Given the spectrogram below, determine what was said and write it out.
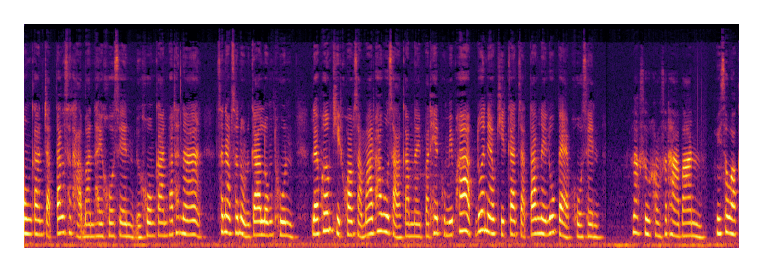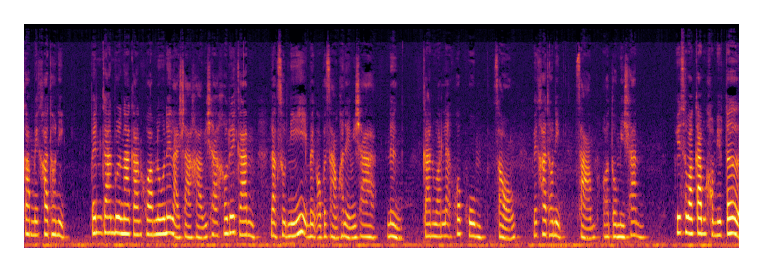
ครงการจัดตั้งสถาบันไทโคเซน หรือโครงการพัฒนา สนับสนุนการลงทุน และเพิ่มขีดความสามารถภาคอุตสาหกรรมในประเทศภูมิภาค ด้วยแนวคิดการจัดตั้งในรูปแบบโคเซน หลักสูตรของสถาบัน วิศวกรรมเมคาทรอนิกส์เป็นการบูรณาการความรู้ในหลายสาขาวิชาเข้าด้วยกัน หลักสูตรนี้แบ่งออกเป็น3แขนงวิชา 1. การวัดและควบคุม 2. เมคาทรอนิกส์ 3. ออโตเมชันวิศวกรรมคอมพิวเตอร์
